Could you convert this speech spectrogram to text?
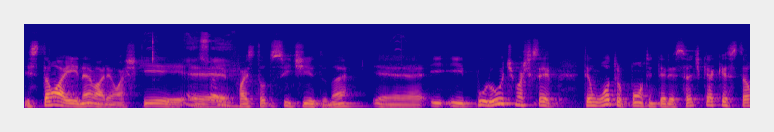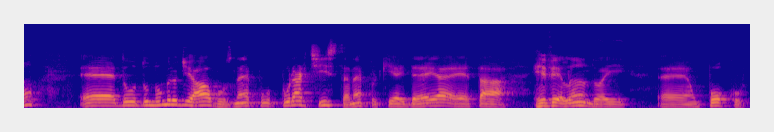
estão aí, né, Marião? Acho que é é, faz todo sentido, né? É, e, e, por último, acho que você tem um outro ponto interessante que é a questão é, do, do, número de álbuns, né, por, por, artista, né, porque a ideia é estar tá revelando aí é, um pouco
